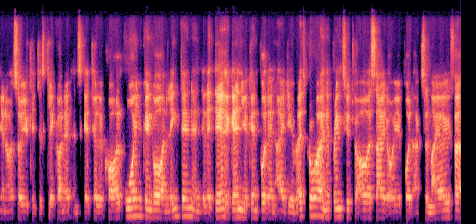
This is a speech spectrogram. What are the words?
You know, so you can just click on it and schedule a call. Or you can go on LinkedIn and there again, you can put in Ideal Wealth Grower and it brings you to our site, or you put Axel Meierhoefer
